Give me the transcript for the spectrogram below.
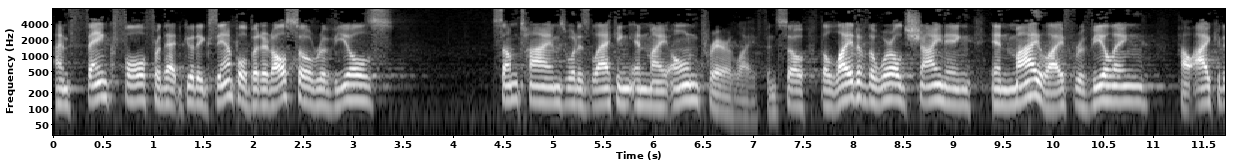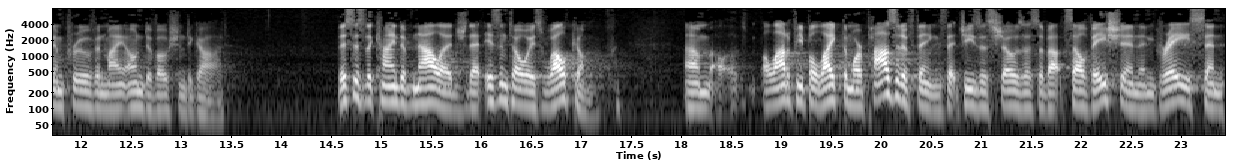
I'm thankful for that good example, but it also reveals sometimes what is lacking in my own prayer life. And so the light of the world shining in my life, revealing how I could improve in my own devotion to God. This is the kind of knowledge that isn't always welcome. Um, a lot of people like the more positive things that Jesus shows us about salvation and grace and,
